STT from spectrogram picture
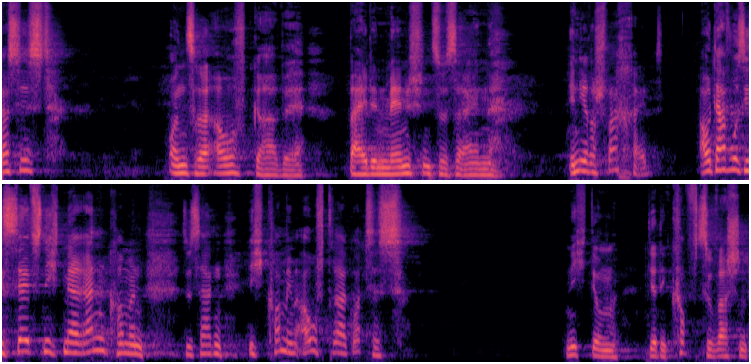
Das ist unsere Aufgabe, bei den Menschen zu sein, in ihrer Schwachheit. Auch da, wo sie selbst nicht mehr rankommen, zu sagen, ich komme im Auftrag Gottes. Nicht um dir den Kopf zu waschen,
